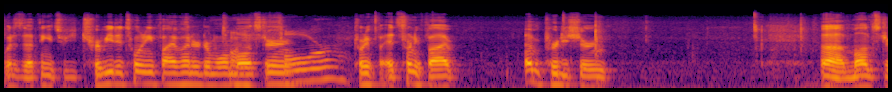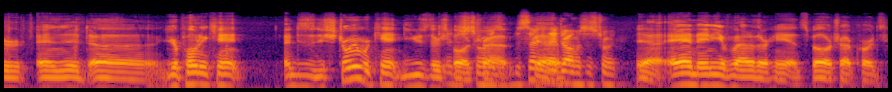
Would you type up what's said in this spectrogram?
what is it? I think it's you tribute a twenty five hundred or more monster. 24? 25 it's 25 i'm pretty sure uh monster and it uh your opponent can't and does it destroy them or can't use their It spell or trap them. The second yeah. they draw it's destroyed. yeah and any of them out of their hand spell or trap cards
